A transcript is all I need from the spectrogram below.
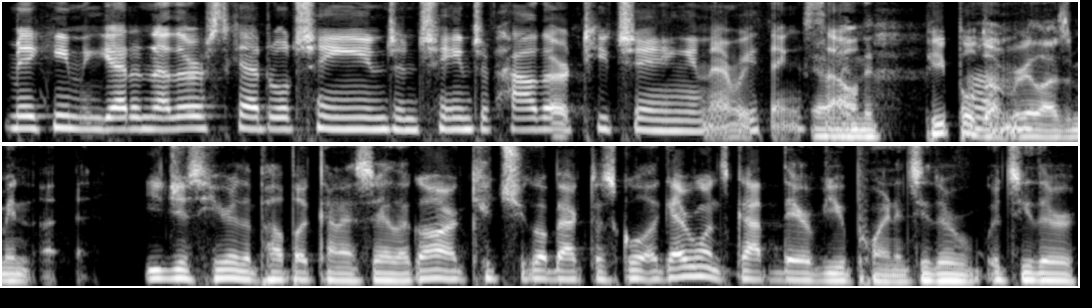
making yet another schedule change and change of how they're teaching and everything so I mean, the people um, don't realize. I mean, uh, you just hear the public kind of say like, "Oh, our kids should go back to school." Like everyone's got their viewpoint. It's either it's either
